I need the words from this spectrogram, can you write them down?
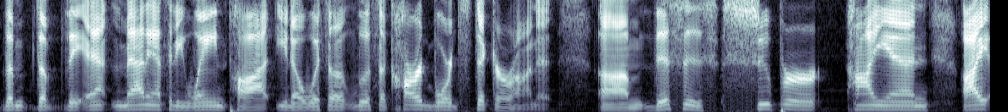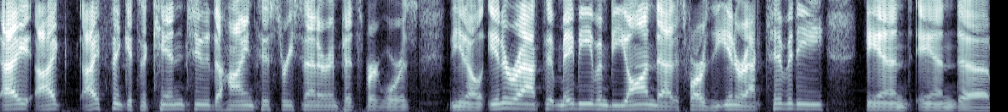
the the the Mad Anthony Wayne pot, you know, with a with a cardboard sticker on it. Um, this is super high end. I, I I I think it's akin to the Heinz History Center in Pittsburgh, where it's you know interactive, maybe even beyond that as far as the interactivity and and uh,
